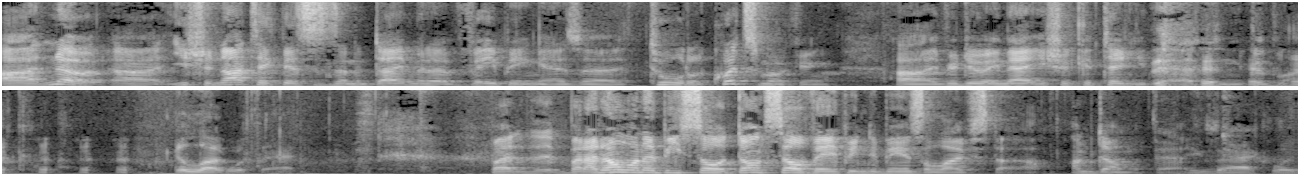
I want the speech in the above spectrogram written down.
Uh, note: uh, You should not take this as an indictment of vaping as a tool to quit smoking. Uh, if you're doing that, you should continue that, and good luck. Good luck with that. But but I don't want to be sold. Don't sell vaping to me as a lifestyle. I'm done with that. Exactly.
